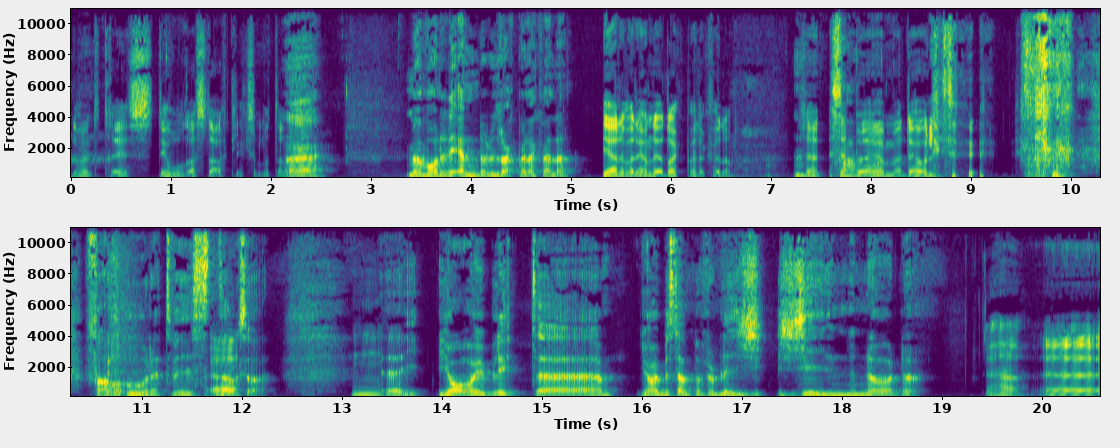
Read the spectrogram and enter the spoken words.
det var inte tre stora stark liksom utan var, Nej. Men var det det enda du drack på hela kvällen? Ja det var det enda jag drack på hela kvällen. Sen, sen fan började vad- jag må dåligt. Fan vad orättvist Ja. också. Mm. Eh, Jag har ju blivit, eh, jag har ju bestämt mig för att bli gin-nörd nu. Jaha, eh,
